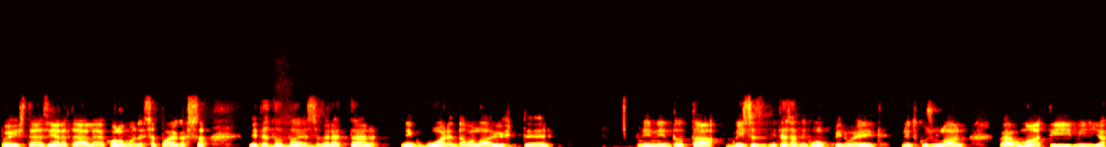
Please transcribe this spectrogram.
pöhistään siellä täällä ja kolmannessa paikassa. Mitä mm-hmm. tota, jos vedät tämän niin kuin vuoden tavallaan yhteen, niin, niin tota, missä, mitä sä oot niin oppinut eniten? Nyt kun sulla on vähän omaa tiimiä ja,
